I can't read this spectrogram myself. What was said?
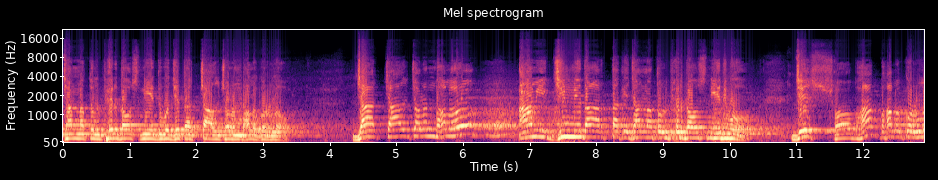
জান্নাতুল ফেরদাউস নিয়ে দেব যে তার চাল চলন ভালো করল। যার চাল চলন ভালো, আমি জিম্মেদার তাকে জান্নাতুল ফেরদাউস নিয়ে দিব। যে স্বভাব ভালো করল,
